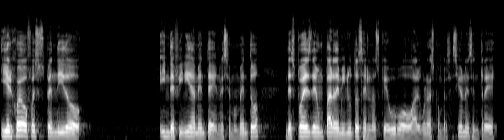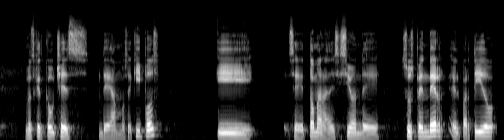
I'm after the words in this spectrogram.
y el juego fue suspendido indefinidamente en ese momento, después de un par de minutos en los que hubo algunas conversaciones entre los head coaches de ambos equipos y se toma la decisión de suspender el partido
